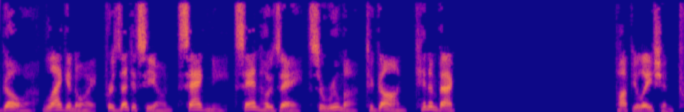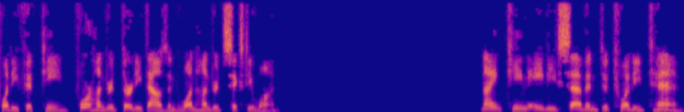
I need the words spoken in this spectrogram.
Goa, Lagonoy, Presentacion, Sagñay, San Jose, Siruma, Tigaon, Tinambac Population 2015 430,161 1987 to 2010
